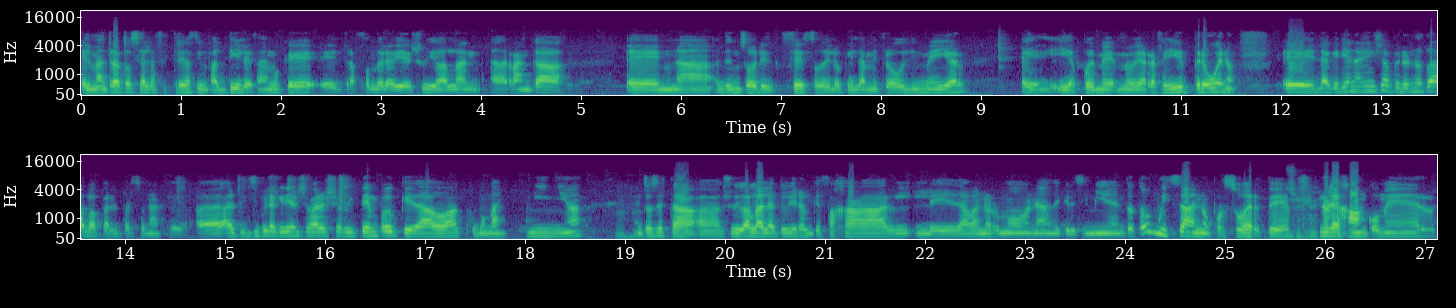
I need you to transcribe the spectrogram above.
el maltrato hacia las estrellas infantiles. Sabemos que el trasfondo de la vida de Judy Garland arranca eh, en una, de un sobreexceso de lo que es la Metro Goldwyn Mayer, eh, y después me, me voy a referir, pero bueno, la querían a ella, pero no daba para el personaje. A- al principio la querían llevar a Sherry Temple, que daba como más niña, entonces a Judy Garland la tuvieron que fajar, le daban hormonas de crecimiento, todo muy sano por suerte, no la dejaban comer,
